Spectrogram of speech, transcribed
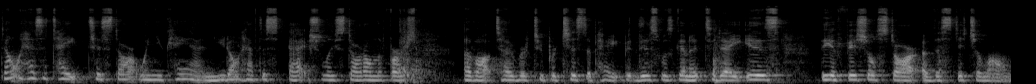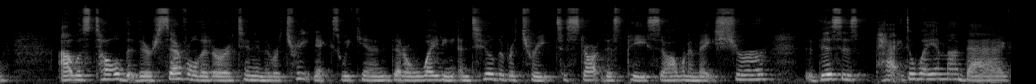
don't hesitate to start when you can. You don't have to actually start on the 1st of October to participate, but this was gonna, today is the official start of the Stitch Along. I was told that there are several that are attending the retreat next weekend that are waiting until the retreat to start this piece. So I want to make sure that this is packed away in my bag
